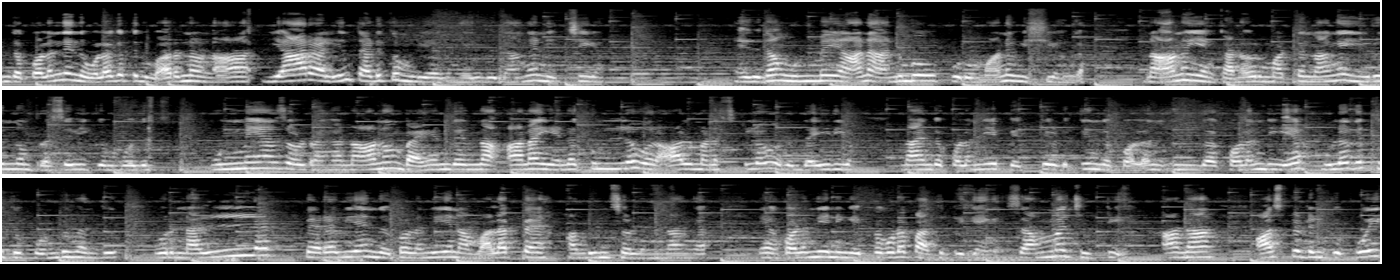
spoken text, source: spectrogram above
இந்த குழந்தை இந்த உலகத்துக்கு வரணும்னா யாராலையும் தடுக்க முடியாதுங்க. இதுதாங்க நிச்சயம். இதுதான் உண்மையான அனுபவபூர்வமான விஷயங்க. நானும் என் கணவர் மட்டும்தாங்க இருந்தோம் பிரசவிக்கும் போது உண்மையாக சொல்கிறேங்க நானும் பயந்தேன் தான். ஆனால் எனக்குள்ள ஒரு ஆள் மனசுக்குள்ள ஒரு தைரியம். நான் இந்த குழந்தைய பெற்று எடுத்து இந்த குழந் இந்த குழந்தைய உலகத்துக்கு கொண்டு வந்து ஒரு நல்ல பிறவியாக இந்த குழந்தைய நான் வளர்ப்பேன் அப்படின்னு சொல்லியிருந்தாங்க. என் குழந்தைய நீங்கள் இப்போ கூட பார்த்துட்டு இருக்கீங்க. செம்ம சுட்டி. ஆனால் ஹாஸ்பிட்டலுக்கு போய்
